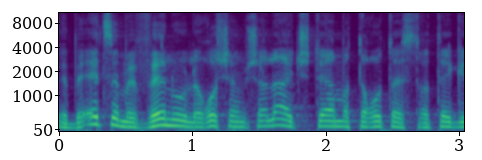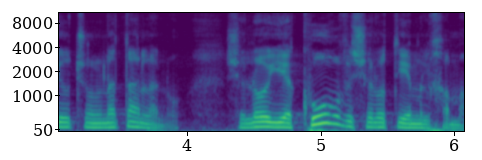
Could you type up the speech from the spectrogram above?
ובעצם הבאנו לראש הממשלה את שתי המטרות האסטרטגיות שהוא נתן לנו, שלא יהיה כור ושלא תהיה מלחמה.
